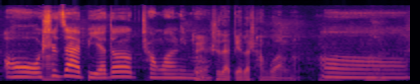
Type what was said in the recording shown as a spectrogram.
哦，是在别的场馆里吗？对，是在别的场馆了。哦，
